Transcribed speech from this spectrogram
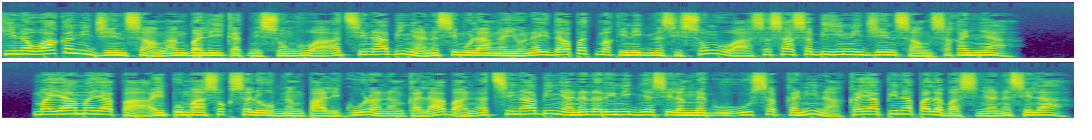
Hinawakan ni Jin Sung ang balikat ni Sunghwa at sinabi niya na simula ngayon ay dapat makinig na si Sunghwa sa sasabihin ni Jin Sung sa kanya. Maya-maya pa ay pumasok sa loob ng palikuran ang kalaban at sinabi niya na narinig niya silang nag-uusap kanina kaya pinapalabas niya na sila.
